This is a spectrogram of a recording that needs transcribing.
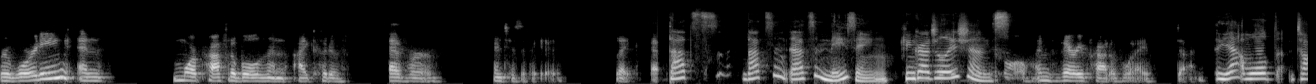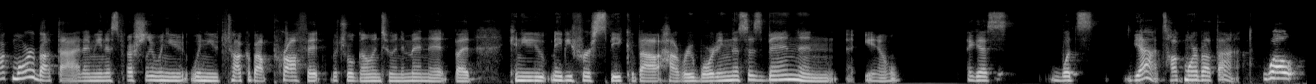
rewarding and more profitable than I could have ever anticipated. Like that's that's that's amazing. Congratulations. I'm very proud of what I've done. Yeah, we'll talk more about that. I mean, especially when you when you talk about profit, which we'll go into in a minute, but can you maybe first speak about how rewarding this has been and you know, I guess what's yeah, talk more about that. Well,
